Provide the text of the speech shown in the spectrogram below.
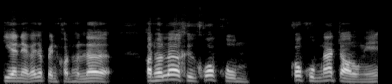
เกียร์เนี่ยก็จะเป็นคอนโทรลเลอร์คอนโทรลเลอร์คือควบคุมควบคุมหน้าจอตรงนี้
